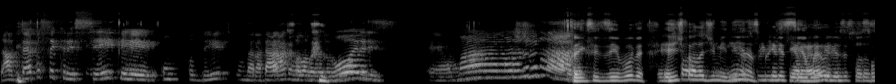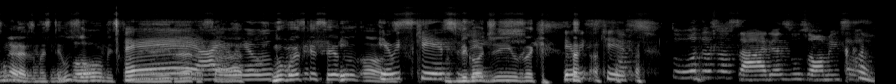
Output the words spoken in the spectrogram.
até você crescer e ter poder contratar colaboradores, é uma, uma jornada. Tem que se desenvolver. A gente fala de meninas porque, assim, a maioria das pessoas são mulheres, mas tem os homens também, É, né? nessa- eu, eu, Não vou esquecer dos, ó, eu esqueço. dos bigodinhos gente. aqui. Eu esqueço. todas as áreas, os homens estão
